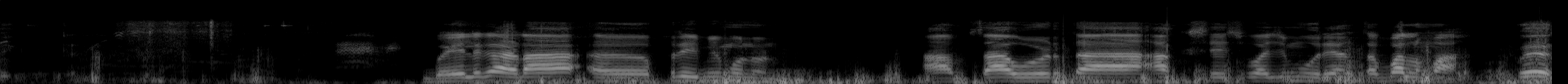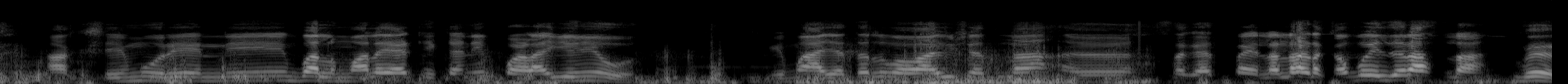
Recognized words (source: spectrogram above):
एक मिनिट. बैलगाडा प्रेमी म्हणून. आमचा आवडता अक्षय शिवाजी मोरे यांचा बलमा. बर. अक्षय मोरे यांनी बलमाला या ठिकाणी पळा घेऊन येऊ की माझ्या तर बाबा आयुष्यातला सगळ्यात पहिला लाडका बैल जर असला बर.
